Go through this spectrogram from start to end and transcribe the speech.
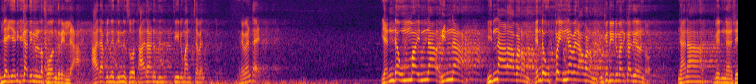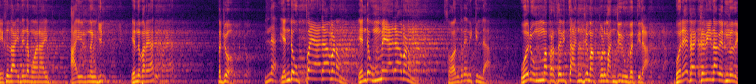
ഇല്ല എനിക്കതിനുള്ള സ്വാതന്ത്ര്യമില്ല. ആരാ പിന്നെ ഇതിന് സ്വ ആരാണ് ഇത് തീരുമാനിച്ചവൻ? അങ്ങനെ വേണ്ടേ? എന്റെ ഉമ്മ ഇന്ന ഇന്ന ഇന്ന ആളാവണം. എന്റെ ഉപ്പ ഇന്നവനാവണം. എനിക്ക് തീരുമാനിക്കാൻ അധികാരമുണ്ടോ ഞാൻ ആ പിന്നെ ഷെയ്ഖ് സായിദിന്റെ മോനായി ആയിരുന്നെങ്കിൽ എന്ന് പറയാൻ പറ്റുമോ ഇല്ല എന്റെ ഉപ്പ ആരാവണം? എന്റെ ഉമ്മ ആരാവണം? സ്വാതന്ത്ര്യം എനിക്കില്ല. ഒരു ഉമ്മ പ്രസവിച്ച അഞ്ച് മക്കളും അഞ്ച് രൂപത്തിലാ. ഒരേ ഫാക്ടറിയിൽ നിന്നാണ് വരുന്നത്.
